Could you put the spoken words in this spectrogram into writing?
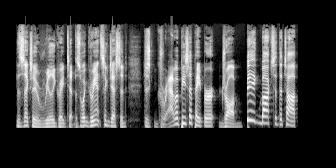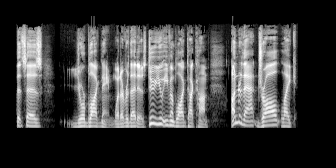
this is actually a really great tip. This is what Grant suggested. Just grab a piece of paper, draw a big box at the top that says your blog name, whatever that is, do you even blog.com. Under that, draw like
